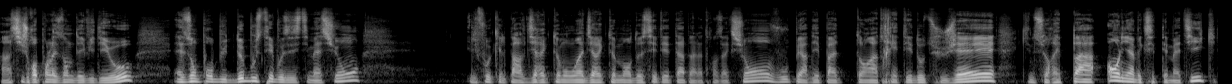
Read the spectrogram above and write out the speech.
Hein, si je reprends l'exemple des vidéos, elles ont pour but de booster vos estimations, il faut qu'elle parle directement ou indirectement de cette étape à la transaction. Vous ne perdez pas de temps à traiter d'autres sujets qui ne seraient pas en lien avec cette thématique.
